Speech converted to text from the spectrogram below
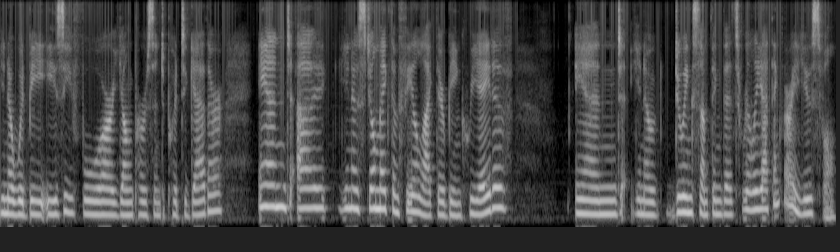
you know would be easy for a young person to put together and uh, you know still make them feel like they're being creative and you know doing something that's really i think very useful.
